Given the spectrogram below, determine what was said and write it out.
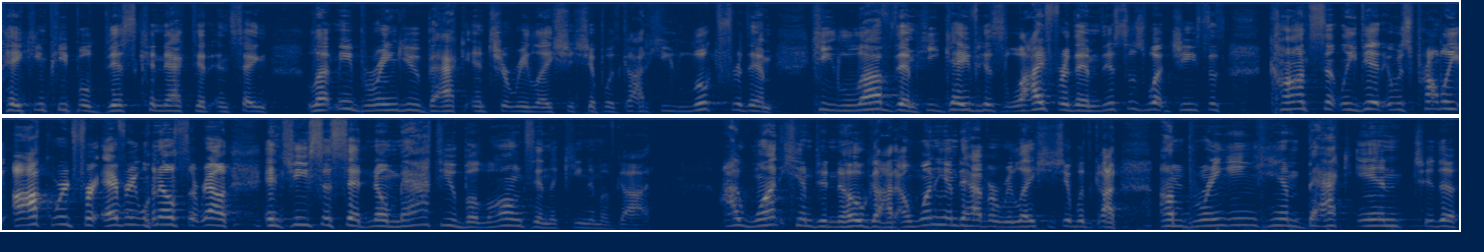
taking people disconnected and saying, Let me bring you back into relationship with God. He looked for them, He loved them, He gave His life for them. This is what Jesus constantly did. It was probably awkward for everyone else around. And Jesus said, No, Matthew belongs in the kingdom of God. I want him to know God. I want him to have a relationship with God. I'm bringing him back into the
